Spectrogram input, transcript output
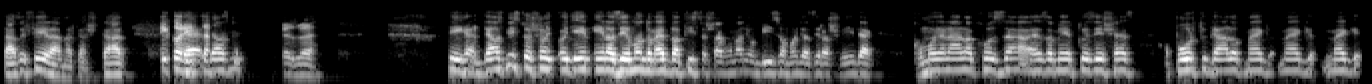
Tehát, hogy félelmetes. Tehát, Mikor de, de az, közben? Igen, de az biztos, hogy, hogy én, én azért mondom, ebben a tisztaságban nagyon bízom, hogy azért a svédek komolyan állnak hozzá ehhez a mérkőzéshez, a portugálok meg, meg, meg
